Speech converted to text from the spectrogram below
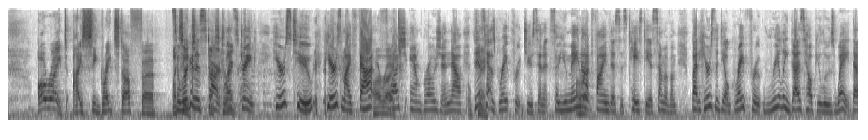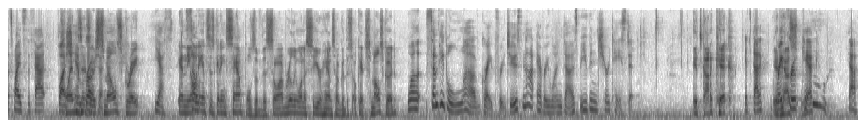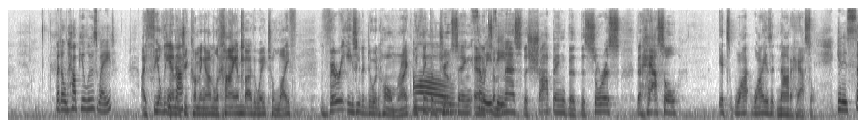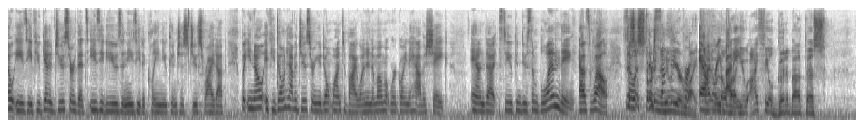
All right, I see great stuff. Uh, let's so we're going to start. Let's drink. Here's two. Here's my fat right. flush ambrosia. Now, this has grapefruit juice in it, so you may All not right. find this as tasty as some of them. But here's the deal: grapefruit really does help you lose weight. That's why it's the fat flush Cleanses. It ambrosia. smells great. yes. And the So- audience is getting samples of this, so I really want to see your hands how good this. Okay, it smells good. Well, some people love grapefruit juice. Not everyone does, but you can sure taste it. It's got a kick. It's got a It has- grapefruit kick. Woo. Yeah. But it'll help you lose weight. I feel the Kick energy off. coming on. L'chaim, by the way, to life. Very easy to do at home, right? We think of Oh, juicing and so it's easy. a mess. The shopping, the thesaurus, the hassle. It's why? Why is it not a hassle? It is so easy. If you get a juicer that's easy to use and easy to clean, you can just juice right up. But you know, if you don't have a juicer and you don't want to buy one, in a moment we're going to have a shake. And uh, so you can do some blending as well. This so is starting the new year right. Everybody. I don't know about you. I feel good about this.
